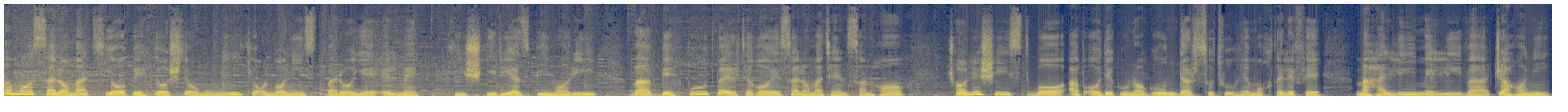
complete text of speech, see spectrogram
و ما سلامت یا بهداشت عمومی که عنوانی است برای علم پیشگیری از بیماری و بهبود و ارتقاء سلامت انسانها چالشی است با ابعاد گوناگون در سطوح مختلف محلی، ملی و جهانی.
